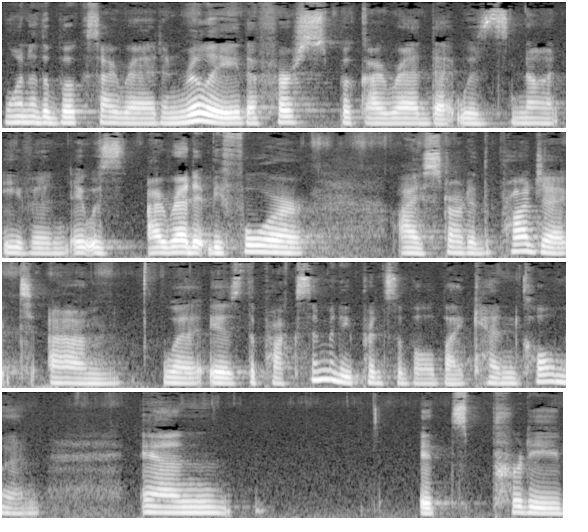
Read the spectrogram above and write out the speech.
One of the books I read, and really the first book I read that was not even, it was, I read it before I started the project, um, is The Proximity Principle by Ken Coleman. And it's pretty,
